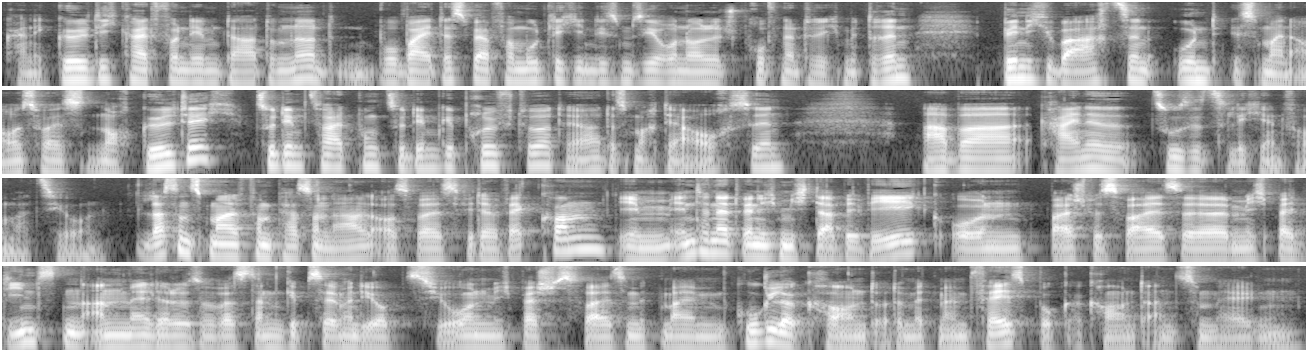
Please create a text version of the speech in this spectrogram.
keine Gültigkeit von dem Datum, ne? Wobei, das wäre vermutlich in diesem Zero-Knowledge-Proof natürlich mit drin. Bin ich über 18 und ist mein Ausweis noch gültig zu dem Zeitpunkt, zu dem geprüft wird? Ja, das macht ja auch Sinn aber keine zusätzliche Information. Lass uns mal vom Personalausweis wieder wegkommen. Im Internet, wenn ich mich da bewege und beispielsweise mich bei Diensten anmelde oder sowas, dann gibt es ja immer die Option, mich beispielsweise mit meinem Google-Account oder mit meinem Facebook-Account anzumelden.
